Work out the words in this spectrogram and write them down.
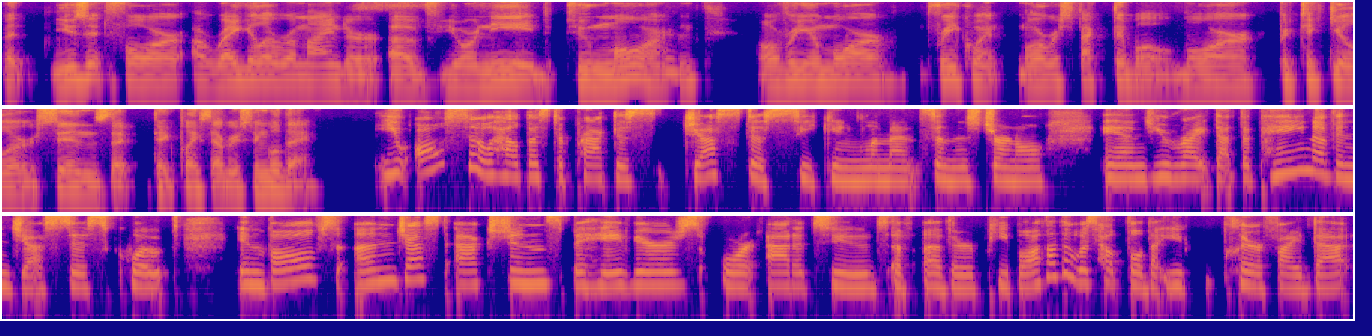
but use it for a regular reminder of your need to mourn over your more frequent more respectable more particular sins that take place every single day you also help us to practice justice seeking laments in this journal. And you write that the pain of injustice, quote, involves unjust actions, behaviors, or attitudes of other people. I thought that was helpful that you clarified that.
